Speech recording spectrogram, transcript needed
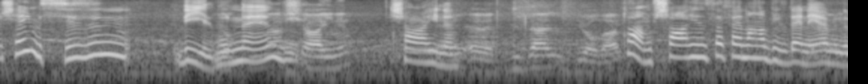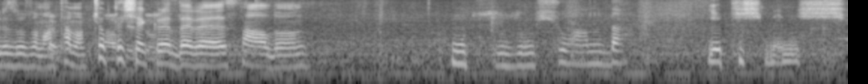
Bu şey mi? Sizin değil. Bu Yok, ne? bunlar Şahin'in. Şahin'in. Evet güzel diyorlar. Tamam Şahinse fena değil deneyebiliriz o zaman. Tabii. Tamam çok Afiyet teşekkür olsun. ederiz. Sağ olun. Mutsuzum şu anda. Yetişmemiş.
